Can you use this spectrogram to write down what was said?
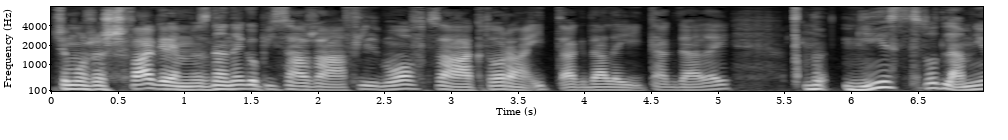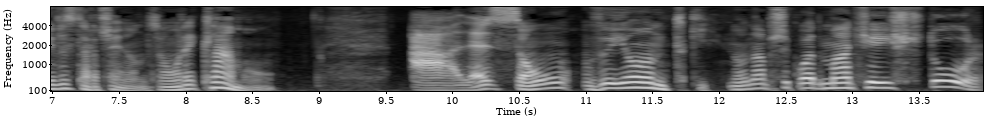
czy może szwagrem znanego pisarza, filmowca, aktora i tak dalej, i tak no nie jest to dla mnie wystarczającą reklamą. Ale są wyjątki. No na przykład Maciej Sztur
